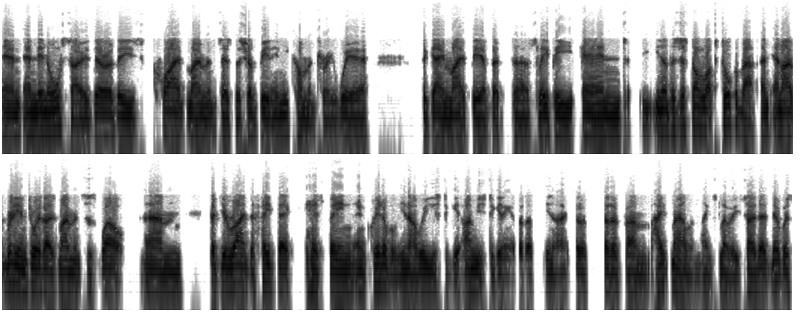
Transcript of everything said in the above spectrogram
And, and then also there are these quiet moments, as there should be in any commentary, where the game might be a bit uh, sleepy and, you know, there's just not a lot to talk about. And, and I really enjoy those moments as well. Um, but you're right. The feedback has been incredible. You know, we used to get. I'm used to getting a bit of, you know, a bit of, bit of um, hate mail and things, Louis. So that that was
